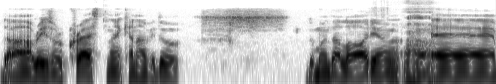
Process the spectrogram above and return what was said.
da Razor Crest, né, que é a nave do, do Mandalorian, uhum. é,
